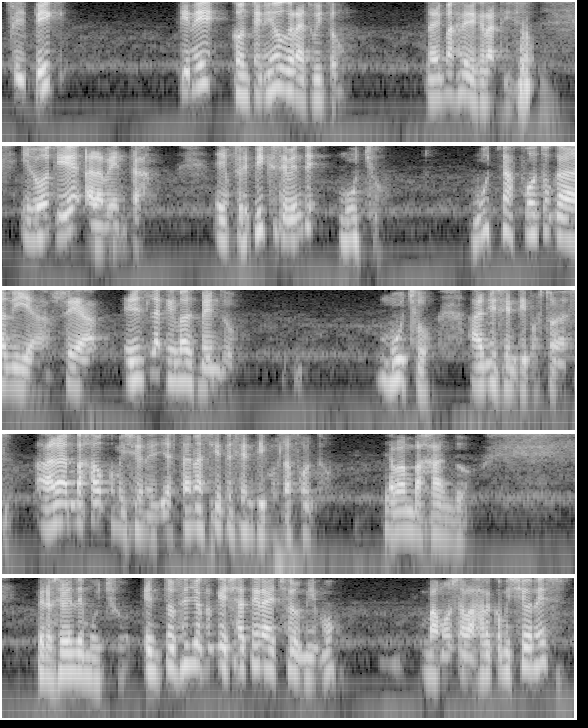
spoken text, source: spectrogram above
FreePic tiene contenido gratuito. Da imágenes gratis. Y luego tiene a la venta. En FreePic se vende mucho. Mucha foto cada día. O sea, es la que más vendo. Mucho. A 10 céntimos todas. Ahora han bajado comisiones. Ya están a 7 céntimos la foto. Ya van bajando. Pero se vende mucho. Entonces yo creo que Shutter ha hecho lo mismo. Vamos a bajar comisiones.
